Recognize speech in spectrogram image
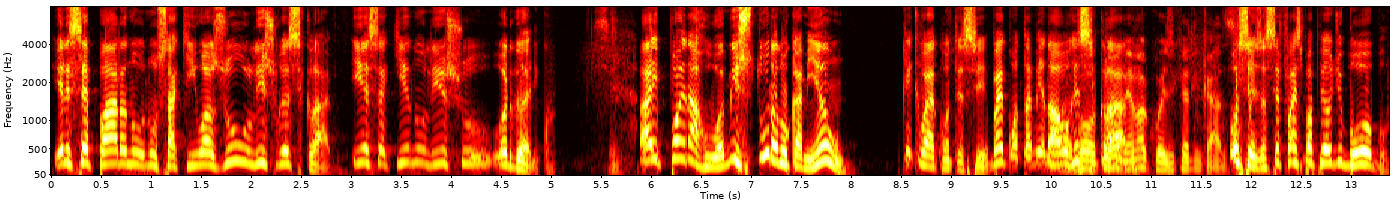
ele separa no, no saquinho azul o lixo reciclável e esse aqui no lixo orgânico. Sim. Aí põe na rua, mistura no caminhão, o que, que vai acontecer? Vai contaminar o Vai reciclável. A mesma coisa que era em casa. Ou seja, você faz papel de bobo.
